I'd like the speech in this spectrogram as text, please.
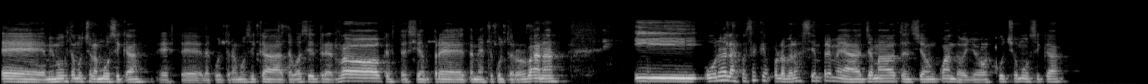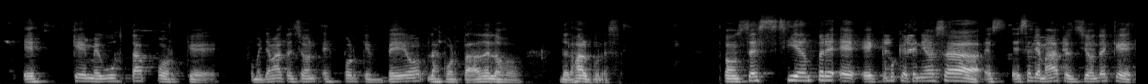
eh, a mí me gusta mucho la música, este, de cultura música, te voy a decir entre rock, este, siempre también este cultura urbana. Y una de las cosas que por lo menos siempre me ha llamado la atención cuando yo escucho música es que me gusta porque me llama la atención es porque veo las portadas de los, de los álbumes. Entonces, siempre es como que he tenido esa, esa llamada de atención de que,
